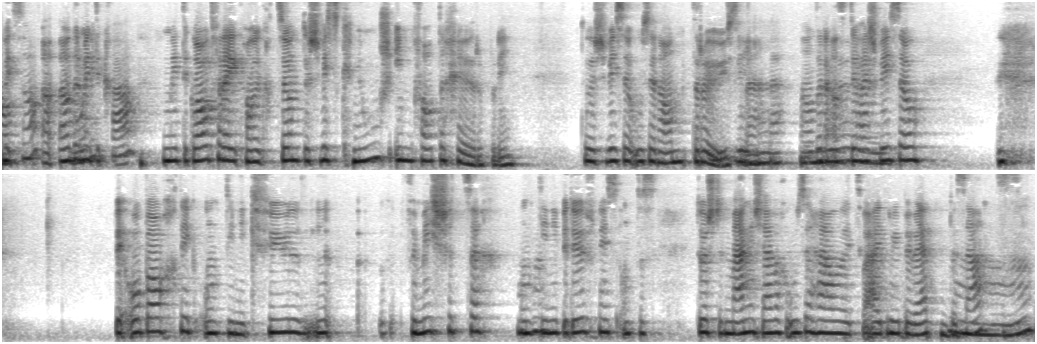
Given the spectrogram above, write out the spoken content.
Mit- Also, äh, oder mit- Monika, Mit der gewaltfreien Kommunikation, du hast wie das Knusch im Fadenkörbli. Du hast wie so auseinanderdröseln. Oder? Also du hast wie so Beobachtung und deine Gefühle vermischen sich und Mhm. deine Bedürfnisse und das du hast dann manchmal einfach raushauen in zwei, drei bewertende Sätze. Mhm.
